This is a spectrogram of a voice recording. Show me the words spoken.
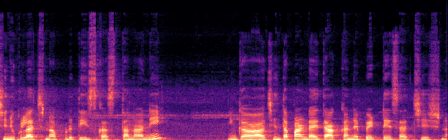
చినుకులు వచ్చినప్పుడు తీసుకొస్తానని ఇంకా చింతపండు అయితే అక్కడనే పెట్టేసి వచ్చేసిన.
